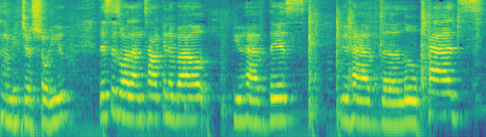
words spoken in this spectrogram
let me just show you. This is what I'm talking about. You have this, you have the little pads.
